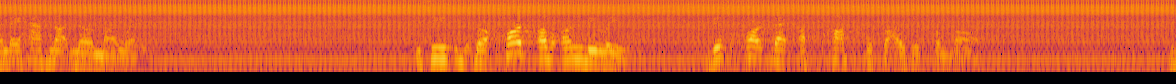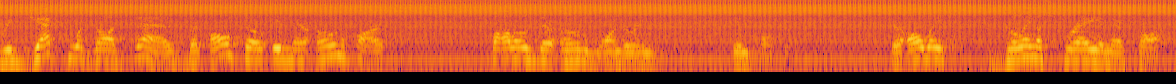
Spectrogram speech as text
and they have not known my ways. You see, the heart of unbelief, this heart that apostatizes from God, rejects what God says, but also in their own heart follows their own wandering impulses. They're always going astray in their thoughts.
